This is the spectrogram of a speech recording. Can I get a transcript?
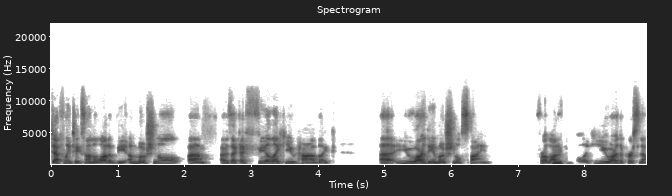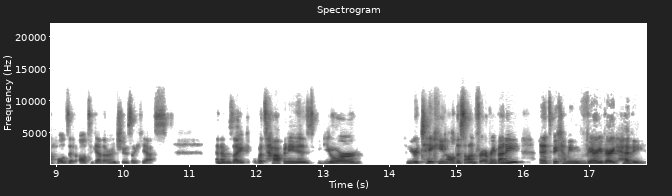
definitely takes on a lot of the emotional um, i was like i feel like you have like uh, you are the emotional spine for a lot mm-hmm. of people. Like you are the person that holds it all together. And she was like yes. And i was like what's happening is you're you're taking all this on for everybody and it's becoming very very heavy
